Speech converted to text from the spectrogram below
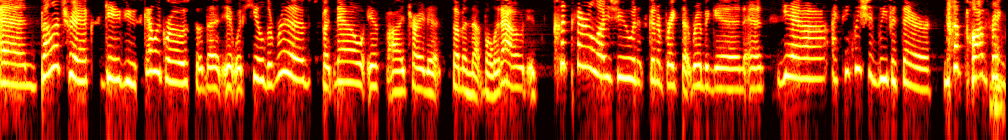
And Bellatrix gave you Skelegros so that it would heal the ribs, but now if I try to summon that bullet out, it could paralyze you and it's gonna break that rib again. And yeah, I think we should leave it there. Not bothering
